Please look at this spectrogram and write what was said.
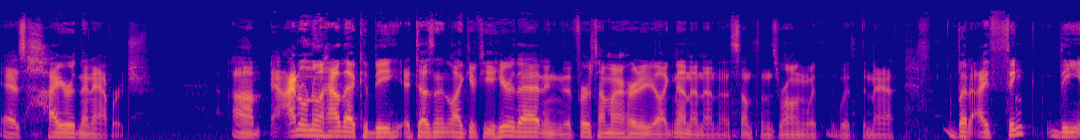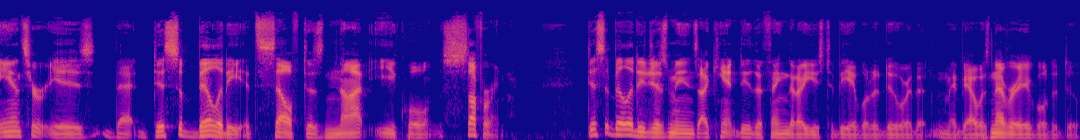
as higher than average. Um, I don't know how that could be. It doesn't like if you hear that and the first time I heard it, you're like, no, no, no, no, something's wrong with with the math. But I think the answer is that disability itself does not equal suffering. Disability just means I can't do the thing that I used to be able to do, or that maybe I was never able to do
